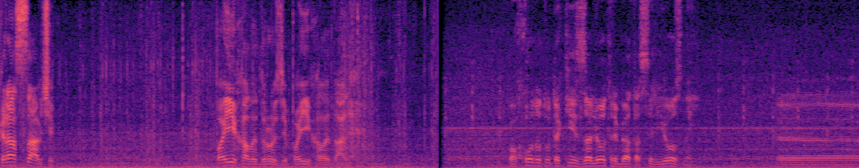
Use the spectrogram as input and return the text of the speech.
Красавчик. Поїхали, друзі, поїхали далі. Походу тут якийсь зальот, ребята, серйозний. Е,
